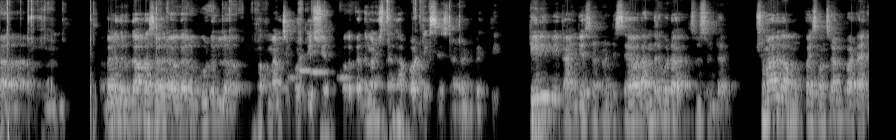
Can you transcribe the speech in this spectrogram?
ఆ, బల్లి దుర్గా ప్రసాదరావు గారు గూడూరులో ఒక మంచి పొలిటీషియన్ ఒక పెద్ద మనిషి తరహా పాలిటిక్స్ చేసినటువంటి వ్యక్తి. టీడీపీకి ఆయన చేసినటువంటి సేవలు అందరూ కూడా చూస్తుంటారు. సుమారుగా ముప్పై సంవత్సరాల పాటు ఆయన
